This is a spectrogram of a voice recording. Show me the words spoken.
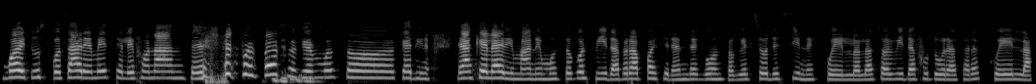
Vuoi tu sposare me telefonante? C'è quel pezzo che è molto carino. E anche lei rimane molto colpita, però poi si rende conto che il suo destino è quello, la sua vita futura sarà quella,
